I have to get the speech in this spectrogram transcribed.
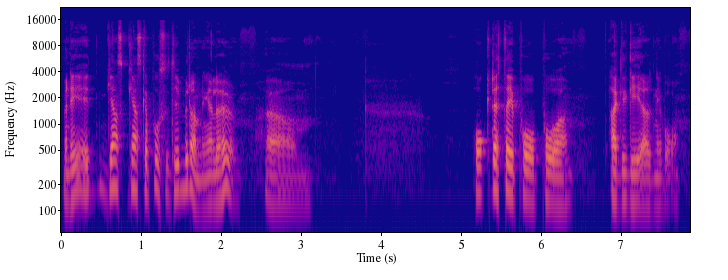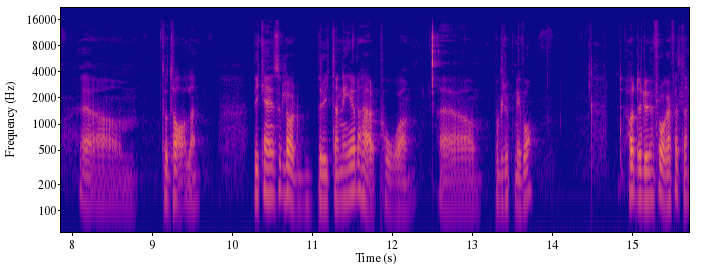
men det är ganska, ganska positiv bedömning, eller hur? Um, och detta är på, på aggregerad nivå, um, totalen. Vi kan ju såklart bryta ner det här på, uh, på gruppnivå. Hade du en fråga förresten?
